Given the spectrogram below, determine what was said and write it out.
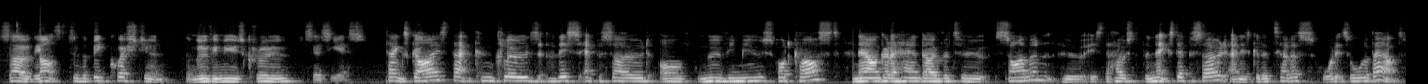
So, the answer to the big question the Movie Muse crew says yes. Thanks, guys. That concludes this episode of Movie Muse podcast. Now I'm going to hand over to Simon, who is the host of the next episode and is going to tell us what it's all about.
